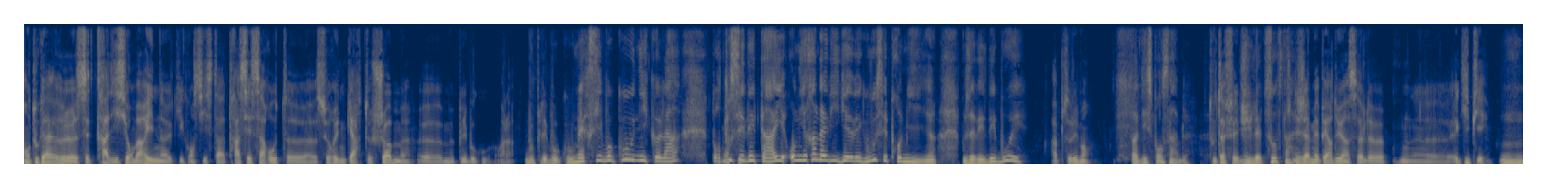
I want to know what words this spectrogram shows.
En tout cas, euh, cette tradition marine qui consiste à tracer sa route euh, sur une carte chaume euh, me plaît beaucoup. Voilà. Vous plaît beaucoup. Merci beaucoup, Nicolas, pour tous ces détails. On ira naviguer avec vous, c'est promis. Hein. Vous avez des bouées. Absolument. C'est indispensable. Tout à fait. Gilet de sauvetage. Je n'ai jamais perdu un seul équipier. Mhm.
